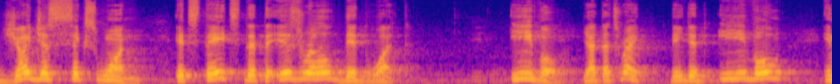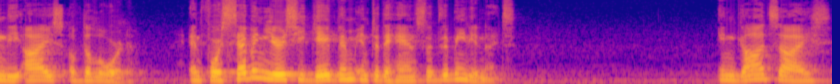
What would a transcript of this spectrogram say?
Judges 6:1. It states that the Israel did what? Evil. Yeah, that's right. They did evil in the eyes of the Lord. And for seven years, he gave them into the hands of the Midianites. In God's eyes,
